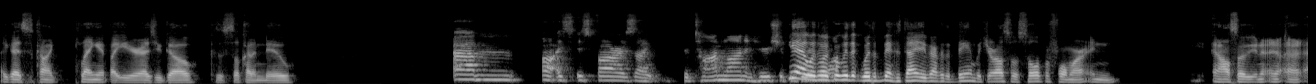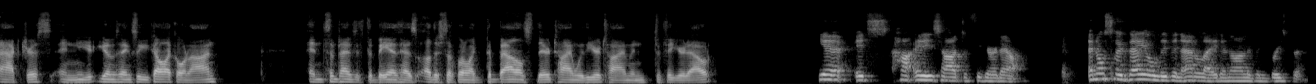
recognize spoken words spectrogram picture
are you guys just kind of like playing it by ear as you go because it's still kind of new? Um, oh, as, as far as like the timeline and who should be Yeah, with with with, with the band because now you're back with the band, but you're also a solo performer and and also you know, an, an actress, and you, you know what I'm saying. So you got a lot going on, and sometimes if the band has other stuff going, on, like to balance their time with your time and to figure it out. yeah, it's hard, it is hard to figure it out. And also, they all live in Adelaide, and I live in Brisbane,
